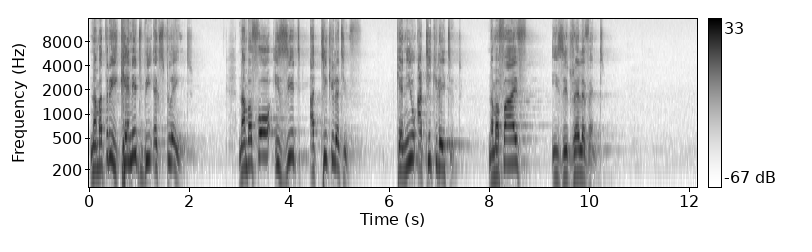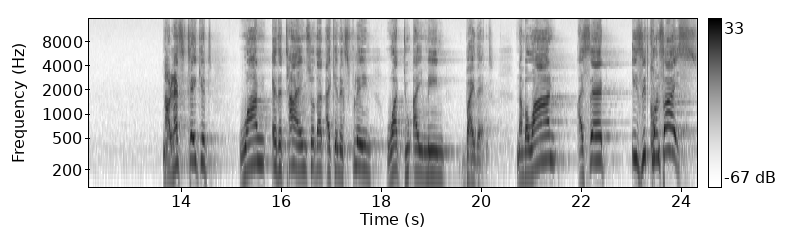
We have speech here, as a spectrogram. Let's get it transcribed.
Number three, can it be explained? Number four, is it articulative? Can you articulate it? Number five, is it relevant? Now let's take it one at a time so that I can explain what do I mean by that. Number one, I said, is it concise?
